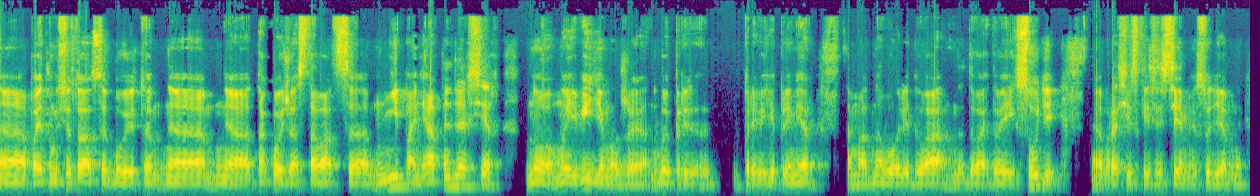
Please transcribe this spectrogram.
Э, поэтому ситуация будет э, э, такой же оставаться непонятной для всех, но мы видим уже, вы привели пример там, одного или два, два, двоих судей в российской системе судебной.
